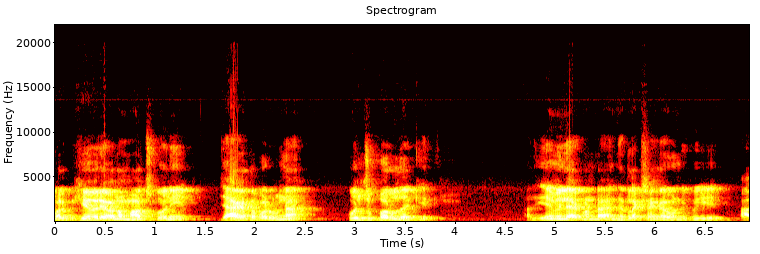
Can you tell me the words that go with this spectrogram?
వాళ్ళ బిహేవియర్ ఏమైనా మార్చుకొని జాగ్రత్త పడి ఉన్నా కొంచెం పరువు దక్కేది అది ఏమీ లేకుండా నిర్లక్ష్యంగా ఉండిపోయి ఆ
